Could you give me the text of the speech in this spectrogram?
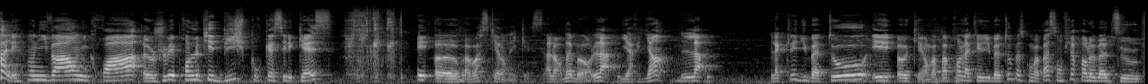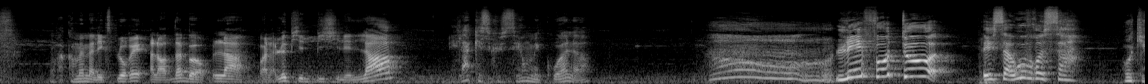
Allez, on y va, on y croit. Euh, je vais prendre le pied de biche pour casser les caisses. Et euh, on va voir ce qu'il y a dans les caisses. Alors d'abord, là, il n'y a rien. Là, la clé du bateau. Et ok, on va pas prendre la clé du bateau parce qu'on va pas s'enfuir par le bateau. On va quand même aller explorer. Alors d'abord, là, voilà, le pied de biche, il est là. Et là, qu'est-ce que c'est? On met quoi, là? Oh Les photos Et ça ouvre ça Ok,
